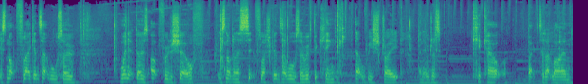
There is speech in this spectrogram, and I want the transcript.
it's not flat against that wall, so when it goes up through the shelf, it's not going to sit flush against that wall. So with the kink, that will be straight and it'll just kick out back to that line.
